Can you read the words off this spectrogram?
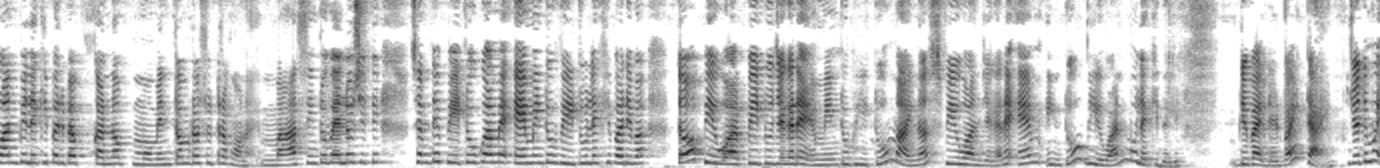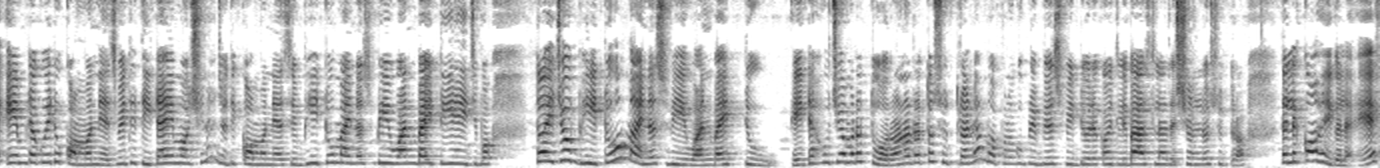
ওয়ান বি লিখিপারা কারণ মোমেন্টমর সূত্র কোণ মাস ইন্টু ভেলোসিটি সেমতি পি টু কু আমি এম ইন্টু ভি টু লিখিপারা তো পি ওয়ান পি টু জায়গায় M into V two minus P one জায়গায় এম ইন্টু ভি ওয়ান মু লিখিদেলি ডিভাইডেড বাই টাইম যদি মু এমটাকু এটু কমন নিয়ে আসবি এটি দুইটা এম অছি না যদি কমন নিয়ে আসি V two minus V one by T হয়ে যাব তো এই যে V two minus V one by two এইটা হচ্ছে আমার তোরণর তো সূত্র না মু আপনার প্রিভিয়স ভিডিওরে কে বা আসলারেসনর সূত্র তাহলে কম হয়ে গেল F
